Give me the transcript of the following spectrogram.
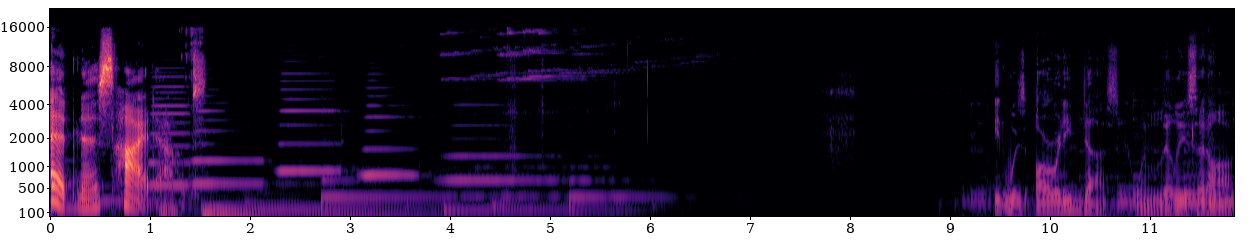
Edna's Hideout. Was already dusk when Lily set off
